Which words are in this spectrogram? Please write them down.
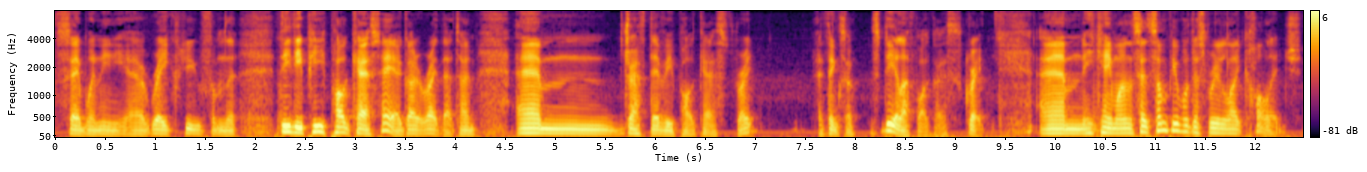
said when he uh, Ray Q from the DDP podcast. Hey, I got it right that time. Um, Draft Devy podcast, right? I think so. It's DLF podcast. Great. Um, he came on and said some people just really like college,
